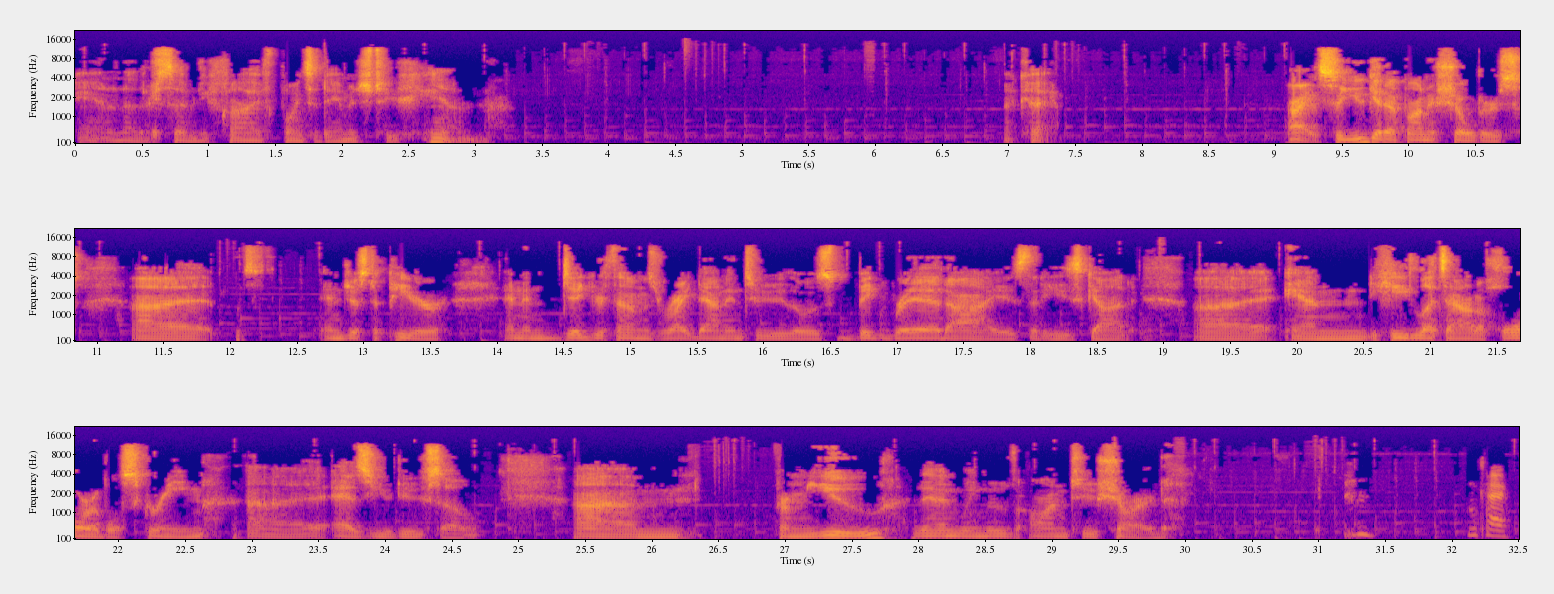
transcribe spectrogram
And another 75 points of damage to him. Okay. All right, so you get up on his shoulders uh, and just appear, and then dig your thumbs right down into those big red eyes that he's got. Uh, and he lets out a horrible scream uh, as you do so. Um, from you, then we move on to Shard. Okay.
